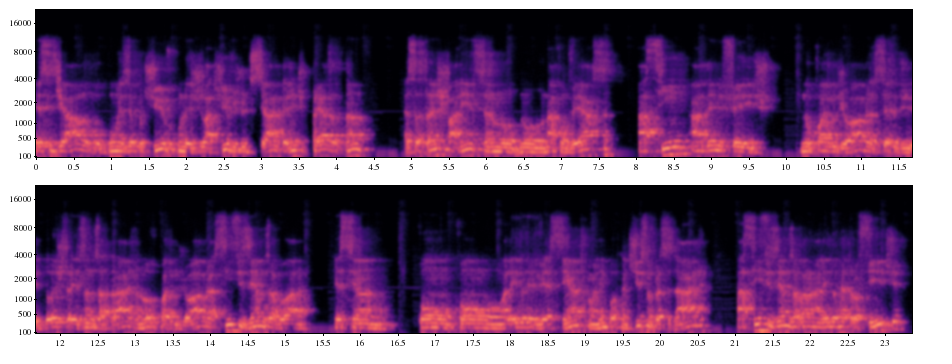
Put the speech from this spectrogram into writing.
esse diálogo com o executivo, com o legislativo e judiciário, que a gente preza tanto, essa transparência no, no, na conversa. Assim, a ADM fez no Código de Obras, cerca de dois, três anos atrás, no novo Código de Obras. Assim fizemos agora, esse ano, com, com a lei do Reviver Centro, que é uma lei importantíssima para a cidade. Assim fizemos agora na lei do retrofit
